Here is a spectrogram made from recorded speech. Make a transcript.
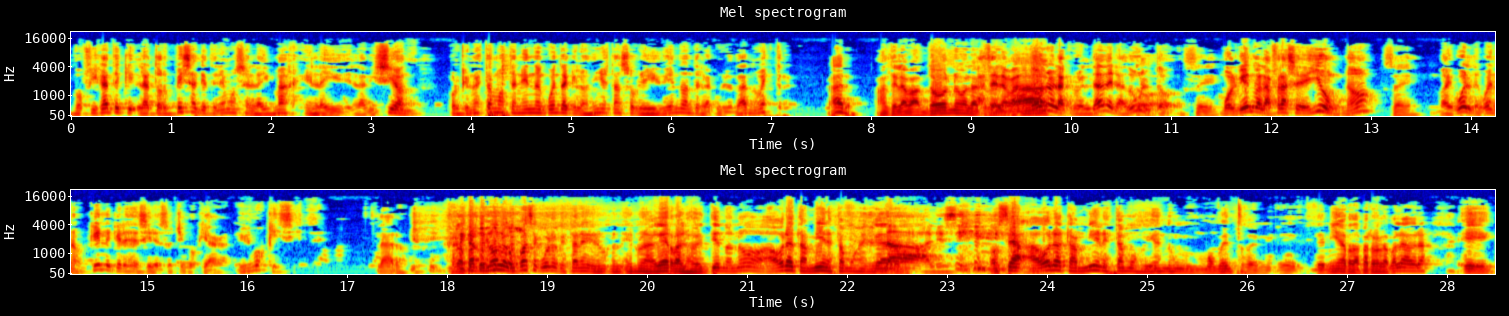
vos fíjate que la torpeza que tenemos en la imagen, en la, en la visión, porque no estamos teniendo en cuenta que los niños están sobreviviendo ante la crueldad nuestra. Claro, ante el abandono, la Ante el abandono, la crueldad del adulto. todo, sí, Volviendo a la frase de Jung, ¿no? sí, Va y vuelve. Bueno, ¿qué le querés decir a esos chicos que hagan? ¿Y vos qué hiciste? Claro. Porque aparte, no, lo que pasa es que bueno que están en, en una guerra, los entiendo, no, ahora también estamos en guerra. Dale, sí. O sea, ahora también estamos viviendo un momento de, de- de mierda, perdón la palabra. Eh,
